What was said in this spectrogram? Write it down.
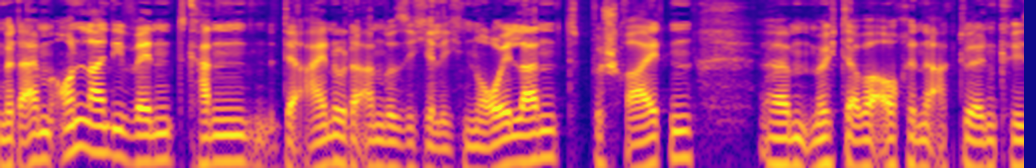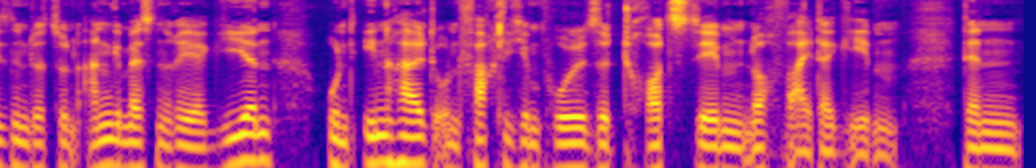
Mit einem Online-Event kann der eine oder andere sicherlich Neuland beschreiten, ähm, möchte aber auch in der aktuellen Krisensituation angemessen reagieren und Inhalte und fachliche Impulse trotzdem noch weitergeben. Denn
